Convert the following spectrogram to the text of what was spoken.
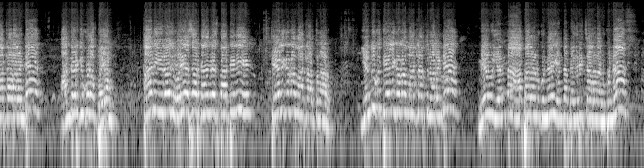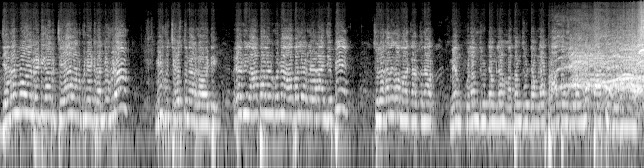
మాట్లాడాలంటే అందరికీ కూడా భయం. కానీ ఈరోజు వైఎస్ఆర్ కాంగ్రెస్ పార్టీని తేలికగా మాట్లాడుతున్నారు. ఎందుకు తేలికగా మాట్లాడుతున్నారంటే మేము ఎంత ఆపాలనుకున్నా ఎంత బెదిరించాలని అనుకున్నా జగన్మోహన్ రెడ్డి గారు చేయాలనుకునేటివన్నీ కూడా మీకు చేస్తున్నారు కాబట్టి. రేపు వీళ్ళు ఆపాలనుకున్నా ఆపలేరు లేరా అని చెప్పి చులకనగా మాట్లాడుతున్నారు. మేము కులం చూడడంలా మతం చూడడంలా ప్రాంతం చూడడంలా పార్టీ చూడడంలా.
